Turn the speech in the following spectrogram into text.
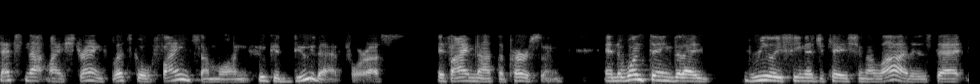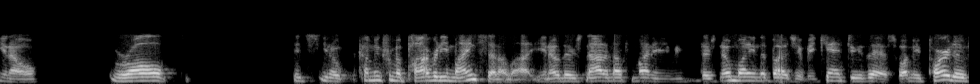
that's not my strength. Let's go find someone who could do that for us if I'm not the person. And the one thing that I really see in education a lot is that you know we're all it's you know coming from a poverty mindset a lot you know there's not enough money we, there's no money in the budget we can't do this well i mean part of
